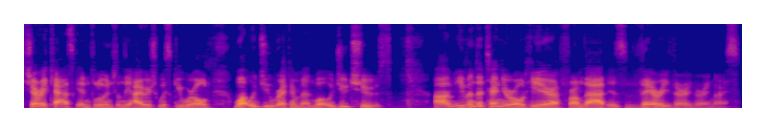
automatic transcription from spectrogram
sherry cask influence in the Irish whiskey world. What would you recommend? What would you choose? Um, even the 10 year old here from that is very, very, very nice.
